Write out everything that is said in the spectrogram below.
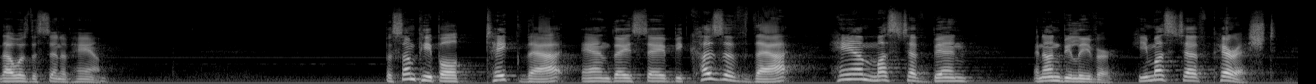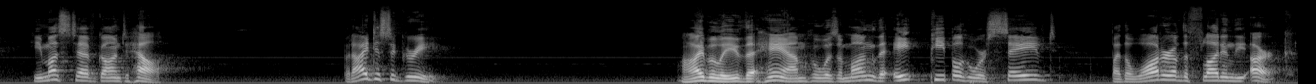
That was the sin of Ham. But some people take that and they say, because of that, Ham must have been an unbeliever. He must have perished. He must have gone to hell. But I disagree. I believe that Ham, who was among the eight people who were saved by the water of the flood in the ark,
